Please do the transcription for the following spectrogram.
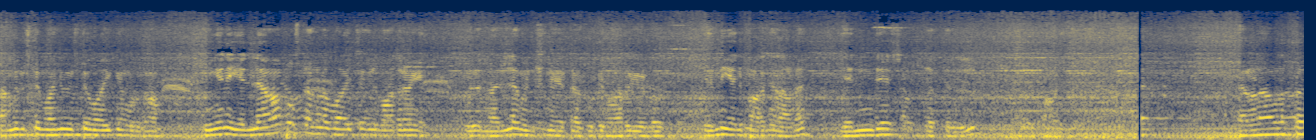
കമ്മ്യൂണിസ്റ്റ് മനുവിസ്റ്റ് വായിക്കാൻ കൊടുക്കണം. ഇങ്ങനെ എല്ലാ പുസ്തകങ്ങളും വായിച്ചെങ്കിൽ മാത്രമേ ഒരു നല്ല മനുഷ്യനായിട്ട് ആ കുട്ടി മാറുകയുള്ളൂ എന്ന് ഞാൻ പറഞ്ഞതാണ് എന്റെ ശബ്ദത്തിൽ എറണാകുളത്ത്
